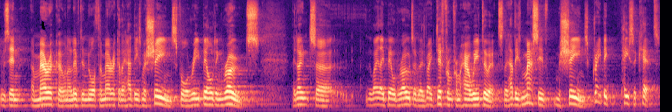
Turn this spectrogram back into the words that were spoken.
was in America, when I lived in North America, they had these machines for rebuilding roads. They don't, uh, the way they build roads over there is very different from how we do it. So they have these massive machines, great big piece of kit,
